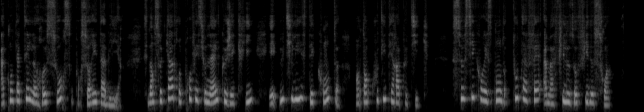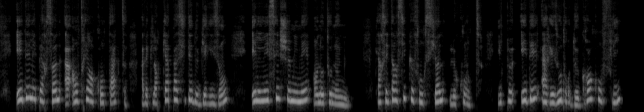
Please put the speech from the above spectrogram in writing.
à contacter leurs ressources pour se rétablir. C'est dans ce cadre professionnel que j'écris et utilise des contes en tant qu'outil thérapeutique. Ceux-ci correspondent tout à fait à ma philosophie de soins. Aider les personnes à entrer en contact avec leur capacité de guérison et les laisser cheminer en autonomie. Car c'est ainsi que fonctionne le conte. Il peut aider à résoudre de grands conflits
